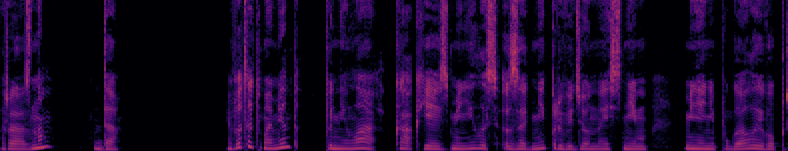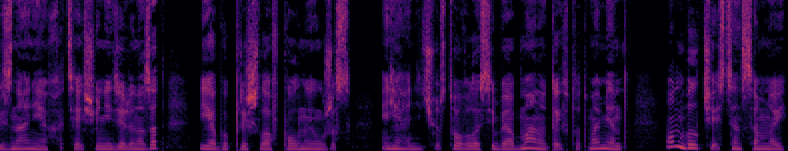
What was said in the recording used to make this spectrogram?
Разным? Да. В этот момент поняла, как я изменилась за дни, проведенные с ним. Меня не пугало его признание, хотя еще неделю назад я бы пришла в полный ужас. Я не чувствовала себя обманутой в тот момент. Он был честен со мной.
